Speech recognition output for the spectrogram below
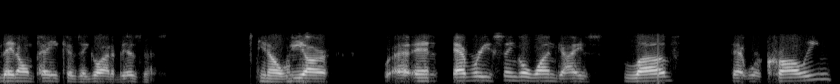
they don't pay because they go out of business. You know, we are, uh, and every single one, guys, love that we're crawling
